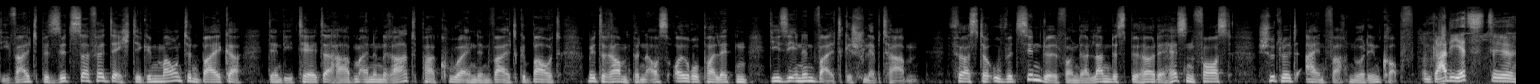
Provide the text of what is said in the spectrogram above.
Die Waldbesitzer verdächtigen Mountainbiker, denn die Täter haben einen Radparcours in den Wald gebaut, mit Rampen aus Europaletten, die sie in den Wald geschleppt haben. Förster Uwe Zindel von der Landesbehörde Hessenforst schüttelt einfach nur den Kopf. Und gerade jetzt, äh,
